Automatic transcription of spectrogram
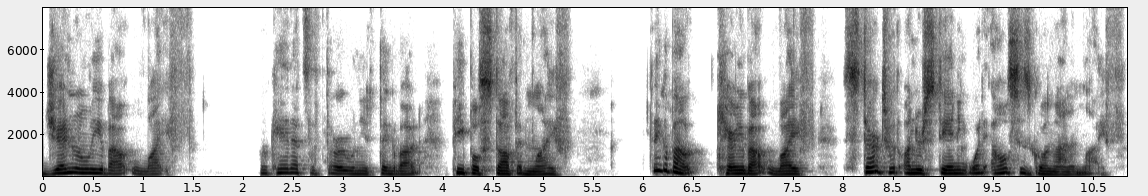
generally about life. Okay, that's the third when you think about people, stuff, and life. Think about caring about life starts with understanding what else is going on in life.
